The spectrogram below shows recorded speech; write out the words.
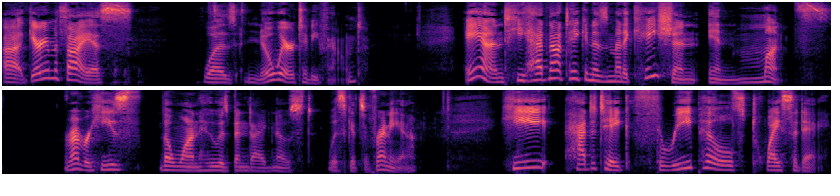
Uh, Gary Mathias was nowhere to be found, and he had not taken his medication in months. Remember, he's the one who has been diagnosed with schizophrenia. He had to take three pills twice a day,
